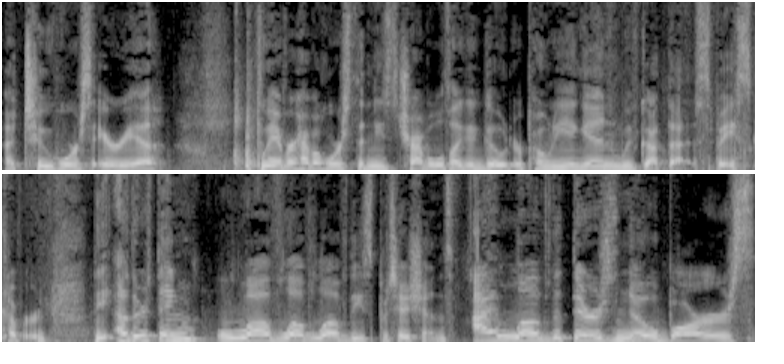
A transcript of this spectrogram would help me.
a two horse area. If we ever have a horse that needs to travel with like a goat or pony again, we've got that space covered. The other thing, love, love, love these petitions. I love that there's no bars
